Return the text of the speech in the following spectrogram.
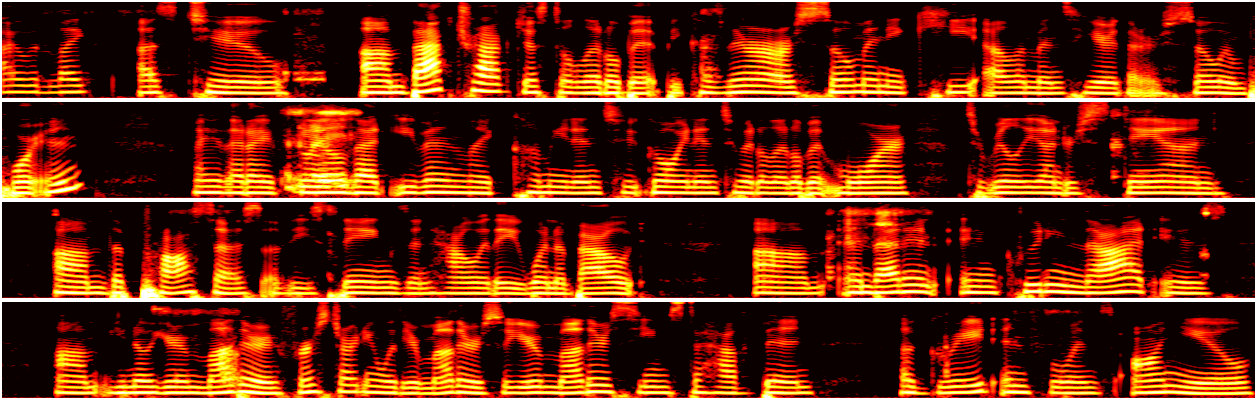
I would like us to um, backtrack just a little bit because there are so many key elements here that are so important. I, that I feel right. that even like coming into going into it a little bit more to really understand um, the process of these things and how they went about. Um, and that, in, including that, is, um, you know, your mother, first starting with your mother. So your mother seems to have been a great influence on you.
